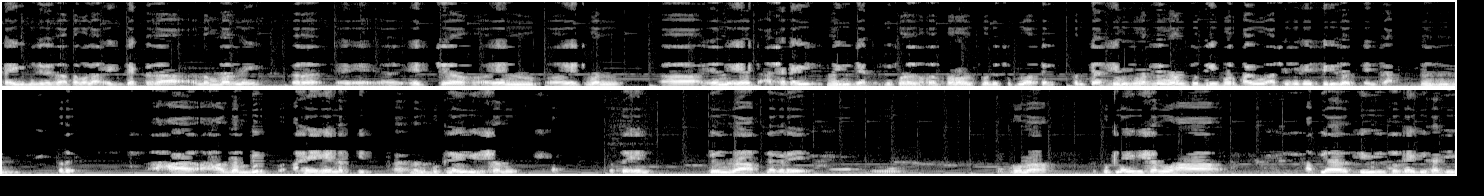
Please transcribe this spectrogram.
काही म्हणजे त्याचा आता मला एक्झॅक्ट त्याचा नंबर नाही तर H N H one N eight अशा काही सिरीज आहेत. मी थोडंसं प्रोनाऊन्समध्ये चुकलो असेल पण त्या सिरीज मधले one two three four five असे जे काही सिरीज आहेत त्यांच्या. तर हा हा गंभीर आहे हे नक्कीच. कारण कुठल्याही विषाणू जसं इन्फ्लुएन्झा आपल्याकडे कोरोना. कुठलाही विषाणू हा आपल्या सिव्हिल सोसायटीसाठी.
